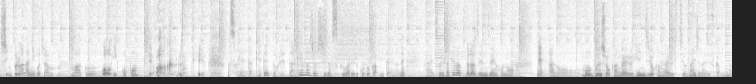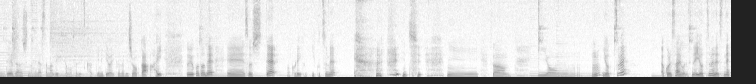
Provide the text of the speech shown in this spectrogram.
シンプルなニコちゃんマークを1個ポンって送るっていう、まあ、それだけでどれだけの女子が救われることかみたいなね、はい、それだけだったら全然このね、あのもう文章を考える返事を考える必要ないじゃないですか。なので男子の皆様ぜひともそれ使ってみてはいかがでしょうか。はい。ということで、えー、そしてこれいくつ目？123 4ん4つ目？あこれ最後ですね。4つ目ですね。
